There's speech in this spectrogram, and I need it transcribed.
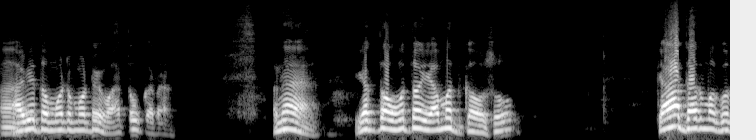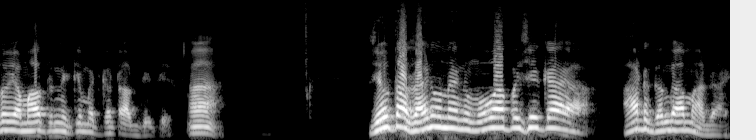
આવી તો મોટી મોટી વાતો કરા અને એક તો હું તો એમ જ કહું છું કે આ ધર્મગુરુએ માવતરની કિંમત ઘટાડી દીધી. હા. જેવતા જાણ્યું નહીં ને મોવા પછી કે હાડ ગંગામાં જાય.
